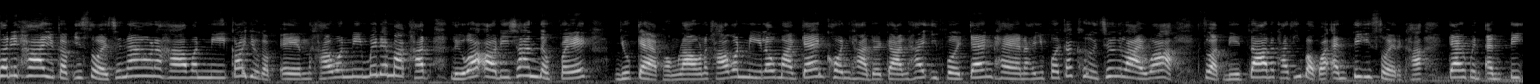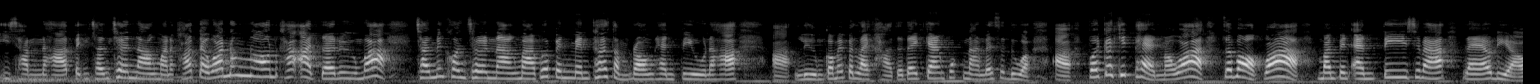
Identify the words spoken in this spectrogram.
สวัสดีค่ะ อยู่กับอีสวยชาแนลนะคะ วันนี้ก็อยู่กับเอมนะคะ วันนี้ไม่ได้มาคัด หรือว่าออดิชั่น The Fake ยูแกบของเรานะคะ วันนี้เรามาแกล้งคนค่ะ โดยการให้อีเฟิร์สแกล้งแทนนะคะอีเฟิร์สก็คือชื่อไลน์ว่าสวัสดีจ้านะคะ ที่บอกว่าแอนตี้อีสวยนะคะ แกล้งเป็นแอนตี้อีชันนะคะ แต่อีชันเชิญนางมานะคะ แต่ว่าน้องๆนะคะ อาจจะลืมว่าฉันเป็นคนเชิญนางมา เพื่อเป็นเมนเทอร์สำรองแทนฟิลนะคะอ่าลืมก็ไม่เป็นไรค่ะจะได้แกล้งพวกนางได้สะดวกอ่าเฟิร์สก็คิดแผนมาว่าจะบอกว่ามันเป็นแอนตี้ใช่ไหมแล้วเดี๋ยว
